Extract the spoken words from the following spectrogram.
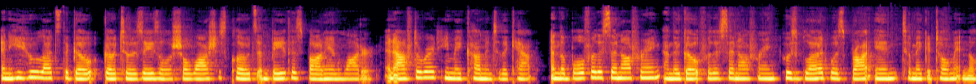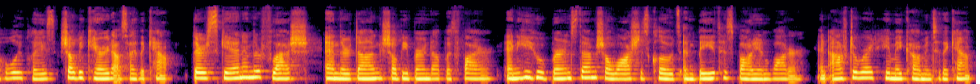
And he who lets the goat go to Azazel shall wash his clothes and bathe his body in water, and afterward he may come into the camp. And the bull for the sin offering and the goat for the sin offering, whose blood was brought in to make atonement in the holy place, shall be carried outside the camp. Their skin and their flesh and their dung shall be burned up with fire. And he who burns them shall wash his clothes and bathe his body in water, and afterward he may come into the camp.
